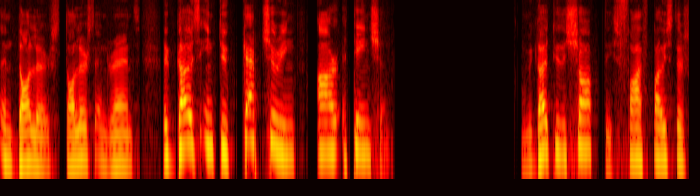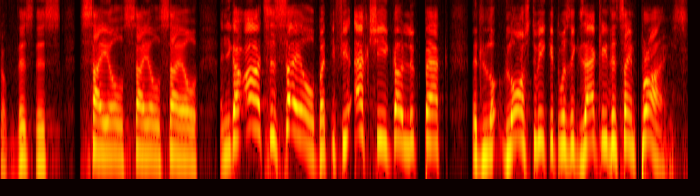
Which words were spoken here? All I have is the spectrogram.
and dollars, dollars and rands. It goes into capturing our attention. When we go to the shop, there's five posters of this, this, sale, sale, sale. And you go, oh, it's a sale. But if you actually go look back, it, last week it was exactly the same price.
